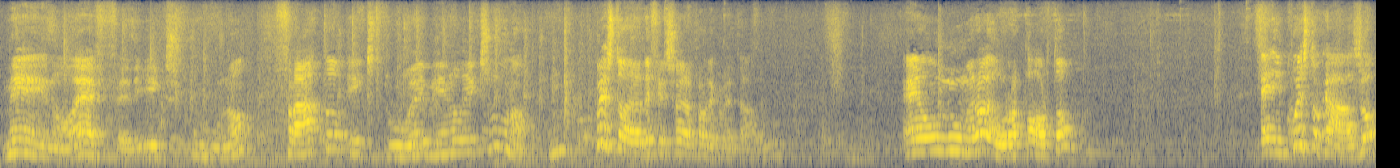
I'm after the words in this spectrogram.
meno f di x1 fratto x2 meno x1. Mm? Questa è la definizione del rapporto incrementale. È un numero, è un rapporto, e in questo caso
